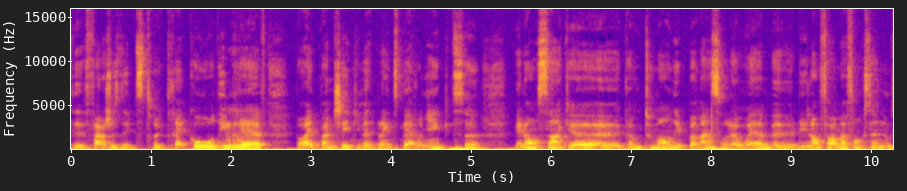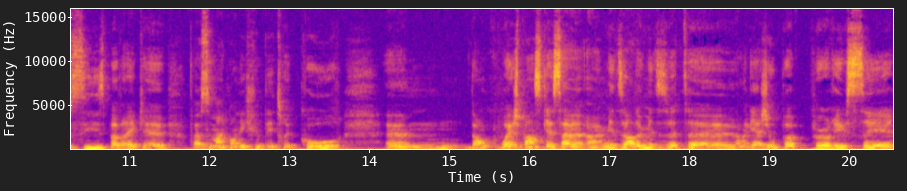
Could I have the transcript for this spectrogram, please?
de, faire juste des petits trucs très courts, des mm-hmm. brefs pour être punché, puis mettre plein d'hyperliens, puis tout ça. Mais là, on sent que, euh, comme tout le monde est pas mal sur le web, euh, les longs formats fonctionnent aussi. C'est pas vrai que forcément qu'on écrive des trucs courts. Euh, donc, ouais, je pense que ça, un média en 2018, engagé ou pas, peut réussir.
